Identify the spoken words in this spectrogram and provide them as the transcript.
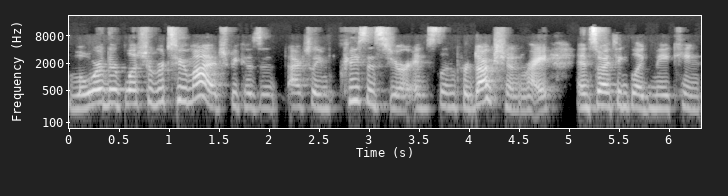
lower their blood sugar too much because it actually increases your insulin production right? And so i think like making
